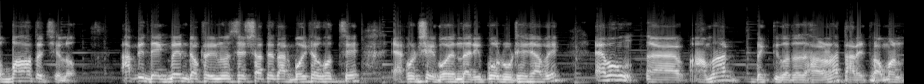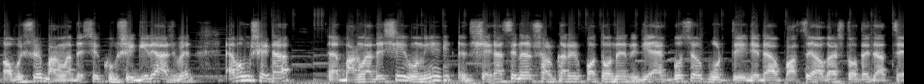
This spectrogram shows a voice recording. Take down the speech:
অব্যাহত ছিল। আপনি দেখবেন ডক্টর ইউনুসের সাথে তার বৈঠক হচ্ছে। এখন সে গোয়েন্দা রিপোর্ট উঠে যাবে। এবং আমার ব্যক্তিগত ধারণা, তারেক রহমান অবশ্যই বাংলাদেশে খুব শিগগিরই আসবেন। এবং সেটা বাংলাদেশে উনি, শেখ হাসিনার সরকারের পতনের যে এক বছর পূর্তি, যেটা পাঁচই আগস্ট হতে যাচ্ছে,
